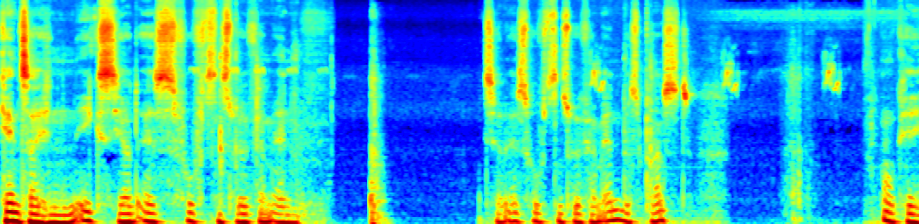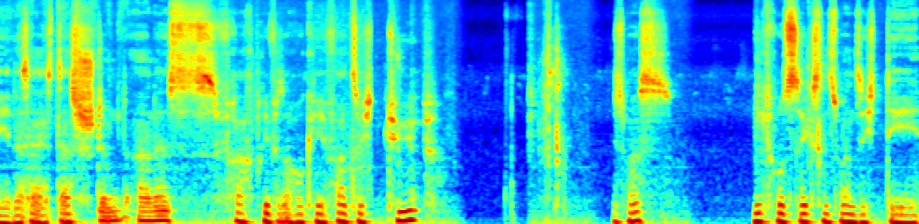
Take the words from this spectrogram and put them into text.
Kennzeichen XJS 1512MN. XJS 1512MN, das passt. Okay, das heißt, das stimmt alles. Frachtbrief ist auch okay. Fahrzeugtyp ist was? Mikros 26D.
